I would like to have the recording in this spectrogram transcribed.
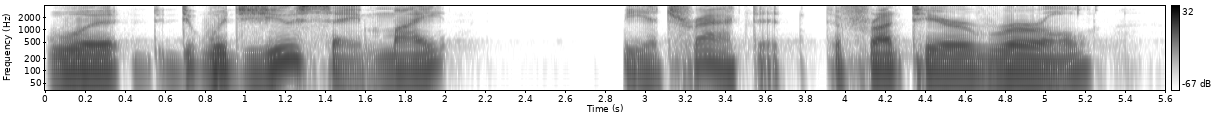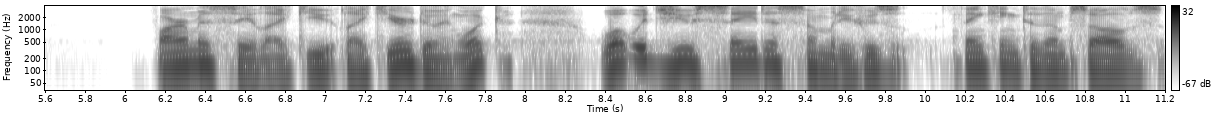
would would you say might be attracted to frontier rural pharmacy like you like you're doing? What what would you say to somebody who's thinking to themselves,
